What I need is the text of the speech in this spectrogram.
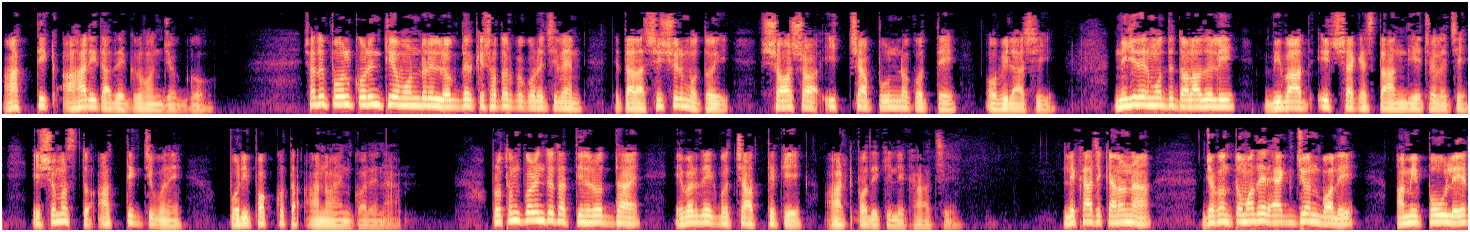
আত্মিক আহারই তাদের গ্রহণযোগ্য। সাধু পোল করিন্থীয় মণ্ডলীর লোকদেরকে সতর্ক করেছিলেন যে তারা শিশুর মতোই স্ব স্ব ইচ্ছা পূর্ণ করতে অভিলাষী। নিজেদের মধ্যে দলাদলি, বিবাদ, ঈর্ষাকে স্থান দিয়ে চলেছে। এ সমস্ত আত্মিক জীবনে পরিপক্কতা আনয়ন করে না। প্রথম করিন্ত তার তিনের অধ্যায়, এবার দেখব চার থেকে আট পদে কি লেখা আছে। লেখা আছে, কেননা, যখন তোমাদের একজন বলে, আমি পৌলের,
